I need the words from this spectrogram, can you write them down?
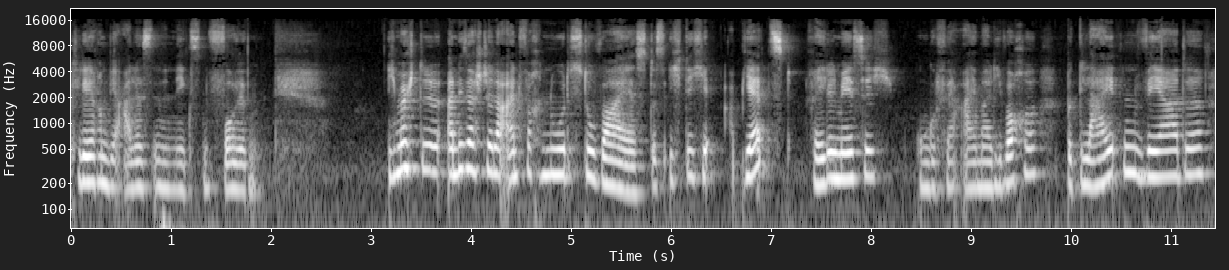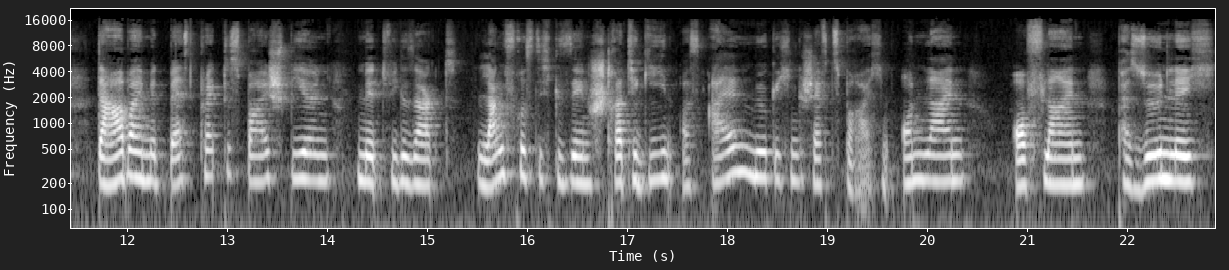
klären wir alles in den nächsten Folgen. Ich möchte an dieser Stelle einfach nur, dass du weißt, dass ich dich ab jetzt regelmäßig, ungefähr einmal die Woche, begleiten werde, dabei mit Best Practice Beispielen, mit, wie gesagt, langfristig gesehen Strategien aus allen möglichen Geschäftsbereichen, online, offline, persönlich,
